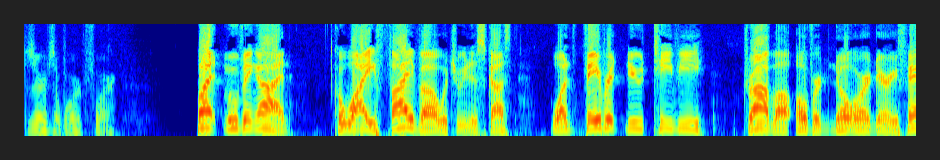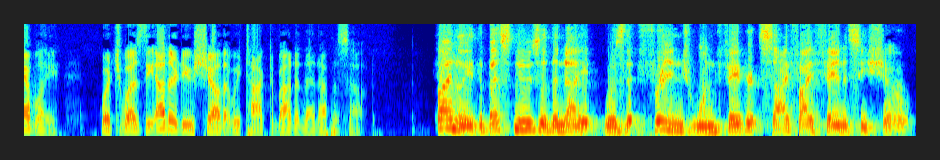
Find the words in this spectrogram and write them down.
deserves an award for. But moving on, Hawaii Five-O, which we discussed, won favorite new TV drama over No Ordinary Family, which was the other new show that we talked about in that episode. Finally, the best news of the night was that Fringe won Favorite Sci-Fi Fantasy Show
